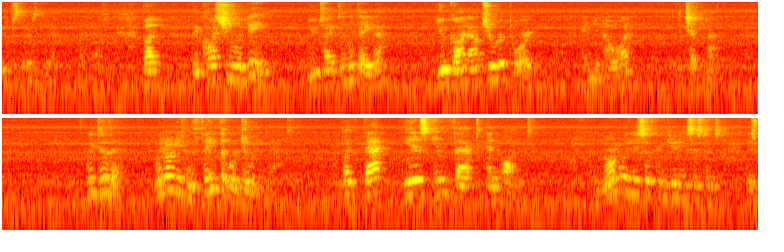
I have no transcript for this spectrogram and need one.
Oops, there's the F. But the question would be, you typed in the data, you got out your report, and you know what? You checked them out. We do that. We don't even think that we're doing that. But that is, in fact, an audit. The normal use of computing systems is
